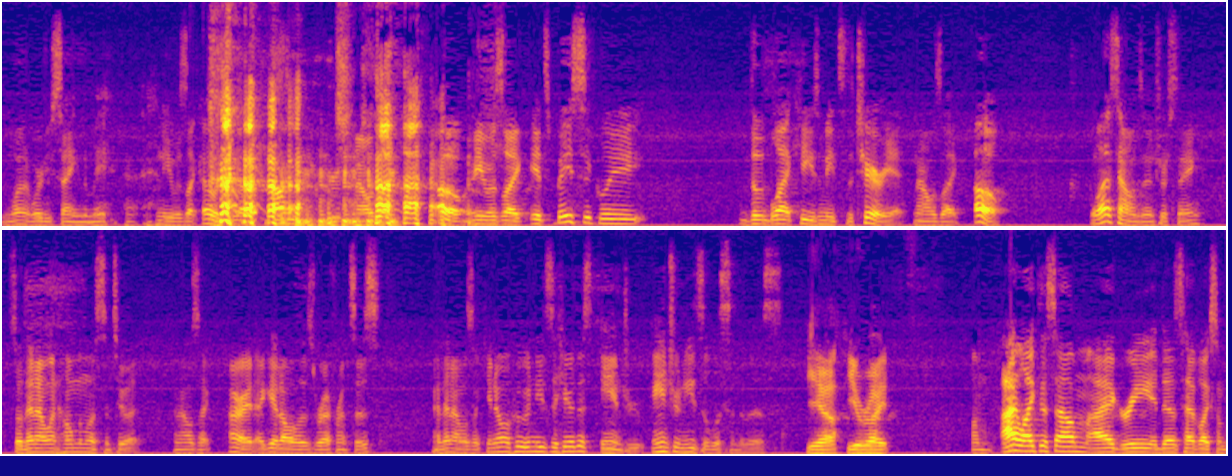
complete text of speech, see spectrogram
What, what are you saying to me?" And he was like, "Oh, it's got a. And I was like, "Oh," and he was like, "It's basically the Black Keys meets The Chariot," and I was like, "Oh, well, that sounds interesting." So then I went home and listened to it, and I was like, "All right, I get all those references." And then I was like, "You know who needs to hear this? Andrew. Andrew needs to listen to this." Yeah, you're right. Um, I like this album. I agree. It does have like some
